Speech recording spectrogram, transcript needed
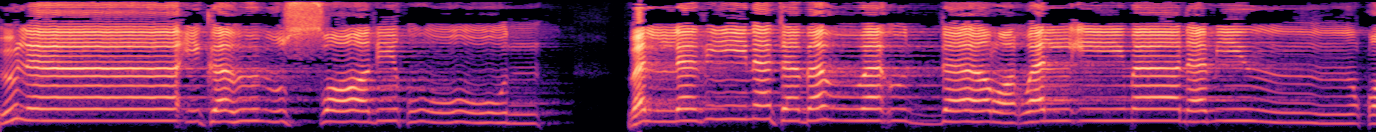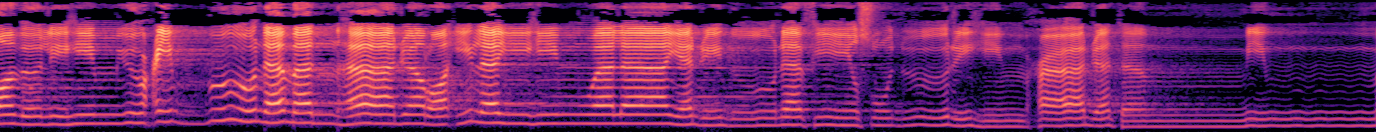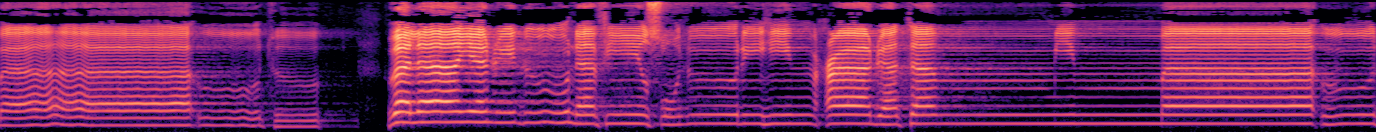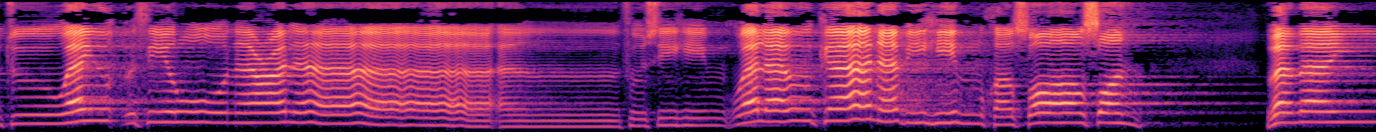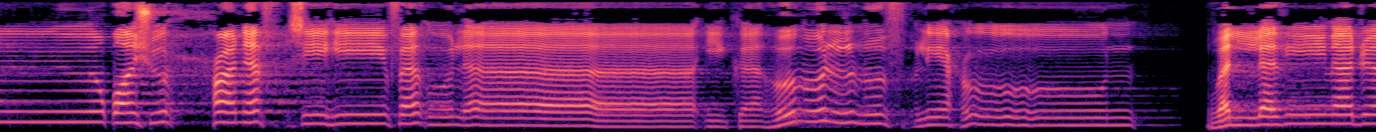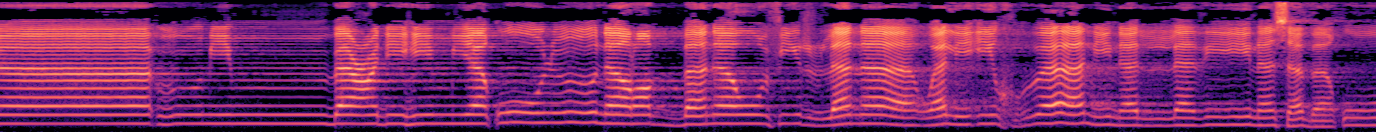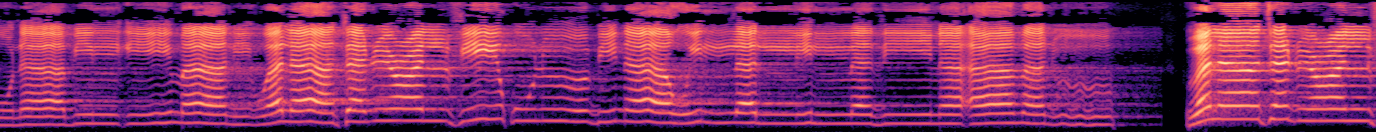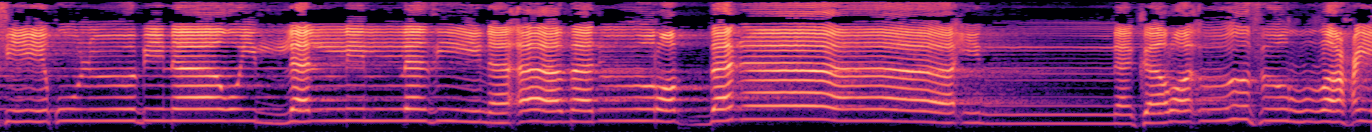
أُولَئِكَ هُمُ الصَّادِقُونَ وَالَّذِينَ تَبَوَّأُوا الدَّارَ وَالْإِيمَانَ مِنْ قَبْلِهِمْ يُحِبُّونَ مَنْ هَاجَرَ إِلَيْهِمْ وَلَا يَجِدُونَ فِي صُدُورِهِمْ حَاجَةً مِّمَّا أُوتُوا وَلَا يَجِدُونَ فِي صُدُورِهِمْ حَاجَةً مِّمَّا أُوتُوا وَيُؤْثِرُونَ عَلَى أَنفُسِهِمْ وَلَوْ كَانَ بِهِمْ خَصَاصَةٌ وَمَن يُوقَ شُحَّ نَفْسِهِ فَأُولَئِكَ هُمُ الْمُفْلِحُونَ. وَالَّذِينَ جَاءُوا مِن بَعْدِهِمْ يَقُولُونَ رَبَّنَا اغْفِرْ لَنَا وَلِإِخْوَانِنَا الَّذِينَ سَبَقُونَا بِالْإِيمَانِ وَلَا تَجْعَلْ فِي قُلُوبِنَا غِلًّا لِّلَّذِينَ آمَنُوا وَلَا تَجْعَلْ فِي قُلُوبِنَا غِلًّا لِّلَّذِينَ آمَنُوا رَبَّنَا إِنَّكَ رَءُوفٌ رَّحِيمٌ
